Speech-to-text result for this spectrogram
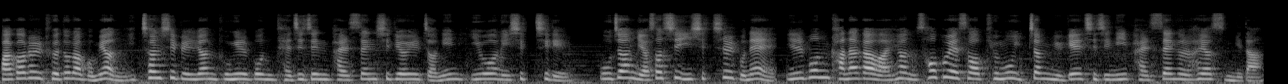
과거를 되돌아보면 2011년 동일본 대지진 발생 10여일 전인 2월 27일 오전 6시 27분에 일본 가나가와 현 서부에서 규모 2.6의 지진이 발생을 하였습니다.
